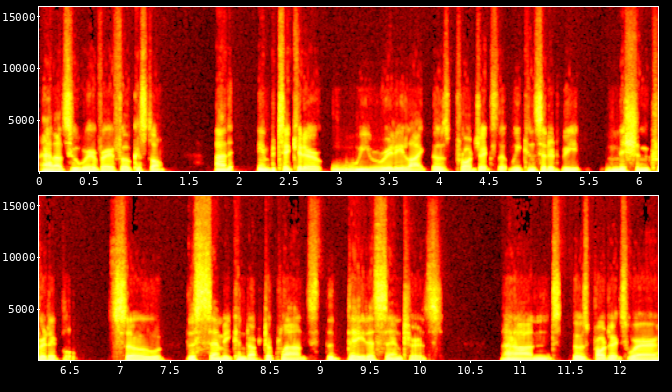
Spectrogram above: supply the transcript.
And that's who we're very focused on. And in particular, we really like those projects that we consider to be mission critical. So the semiconductor plants, the data centers, and those projects where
